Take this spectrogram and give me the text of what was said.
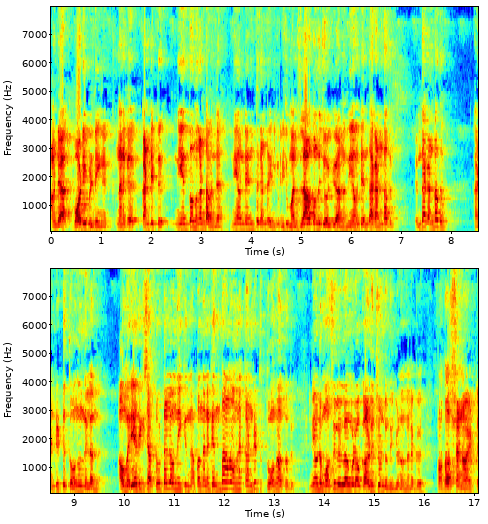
അവന്റെ ബോഡി ബിൽഡിങ് നിനക്ക് കണ്ടിട്ട് നീ എന്തോന്ന് കണ്ട അവന്റെ നീ അവന്റെ എന്ത് കണ്ട? എനിക്ക് എനിക്ക് മനസ്സിലാവാത്തോണ്ട് ചോദിക്കുകയാണ് നീ അവന്റെ എന്താ കണ്ടത്? എന്താ കണ്ടത്? കണ്ടിട്ട് തോന്നുന്നില്ലെന്ന്. അവൻ മര്യാദയ്ക്ക് ഷർട്ടൂട്ടല്ലോ നിൽക്കുന്നത് അപ്പൊ നിനക്ക് എന്താണ് അവനെ കണ്ടിട്ട് തോന്നാത്തത്? ഇനി അവന്റെ മസിലെല്ലാം കൂടെ കാണിച്ചുകൊണ്ട് നിൽക്കണം നിനക്ക് പ്രദർശനമായിട്ട്?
